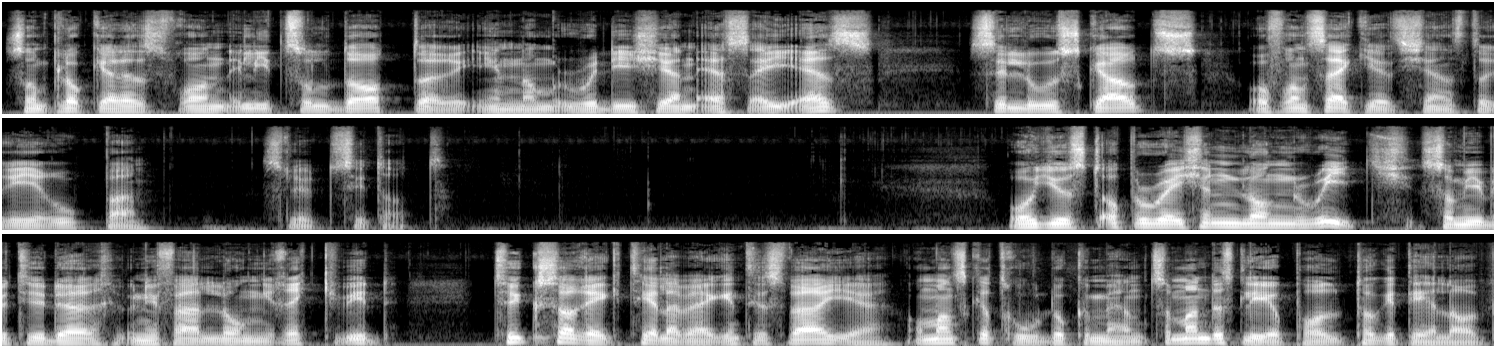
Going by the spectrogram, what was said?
som plockades från elitsoldater inom Rhodesian SAS, Zulu Scouts och från säkerhetstjänster i Europa. Slutcitat. Och just Operation Long Reach, som ju betyder ungefär lång räckvidd, tycks ha räckt hela vägen till Sverige om man ska tro dokument som Anders Leopold tagit del av.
